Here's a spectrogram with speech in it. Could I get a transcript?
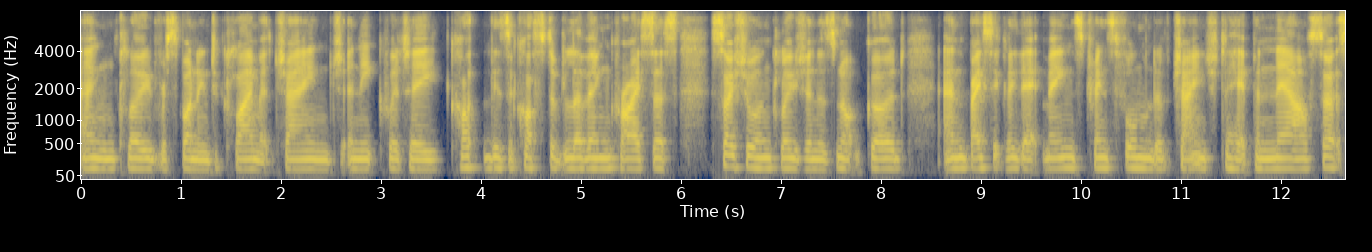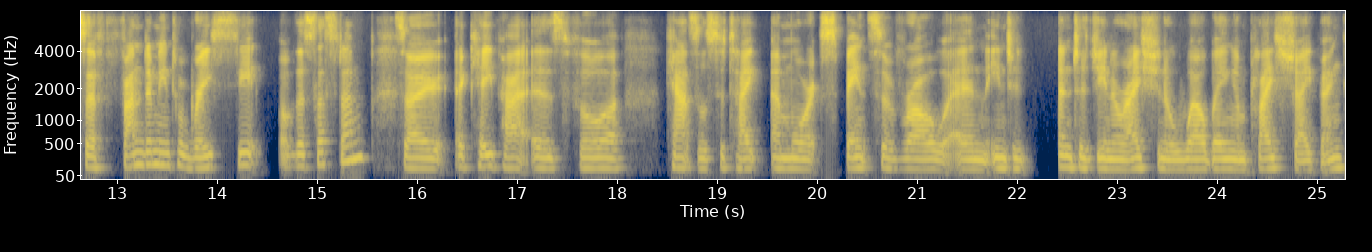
include responding to climate change, inequity, co- there's a cost of living crisis, social inclusion is not good, and basically that means transformative change to happen now. So it's a fundamental reset of the system. So a key part is for councils to take a more expansive role in inter- intergenerational well-being and place shaping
